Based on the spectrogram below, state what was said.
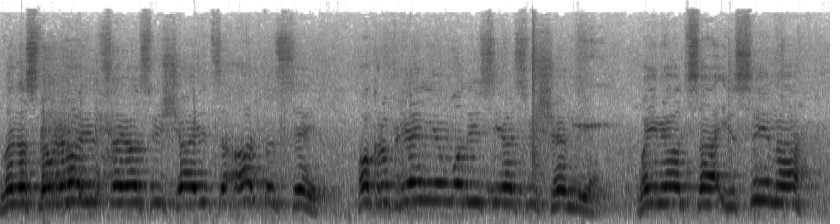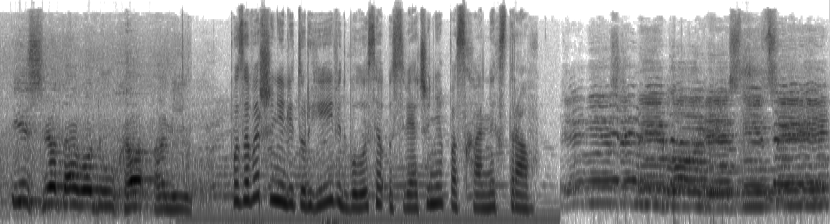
Благословляется и освящается артос сей, окроплением воды сия священные, во имя Отца и Сына и Святого Духа. Аминь. По завершенні літургії відбулося освячення пасхальних страв. Нежны благовестницы,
